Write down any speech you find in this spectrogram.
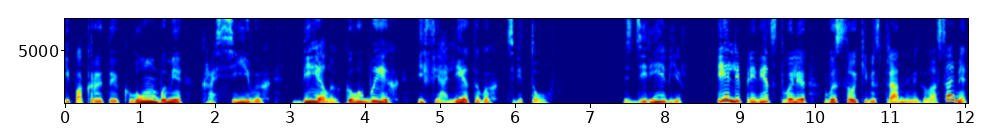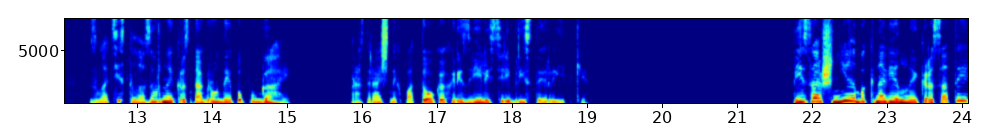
и покрытые клумбами красивых белых, голубых и фиолетовых цветов. С деревьев Элли приветствовали высокими странными голосами золотисто-лазурные красногрудые попугаи. В прозрачных потоках резвились серебристые рыбки. Пейзаж необыкновенной красоты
